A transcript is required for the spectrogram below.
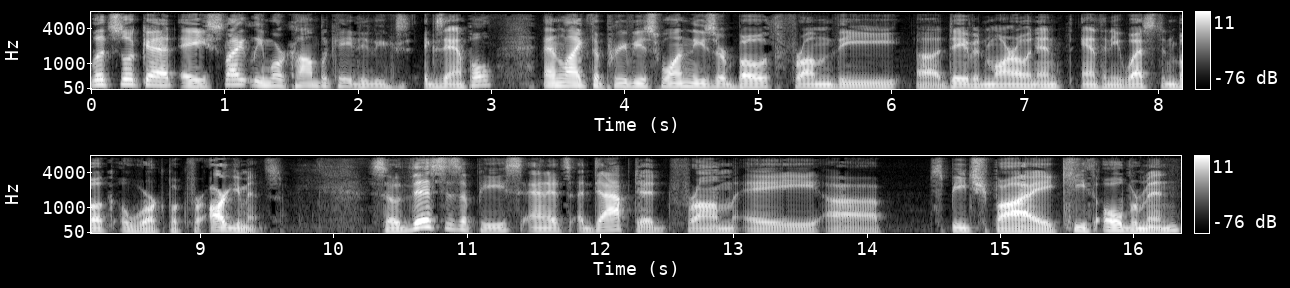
Let's look at a slightly more complicated ex example. And like the previous one, these are both from the uh, David Morrow and Anthony Weston book, A Workbook for Arguments. So this is a piece, and it's adapted from a uh, speech by Keith Olbermann,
